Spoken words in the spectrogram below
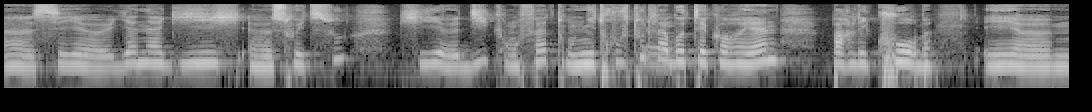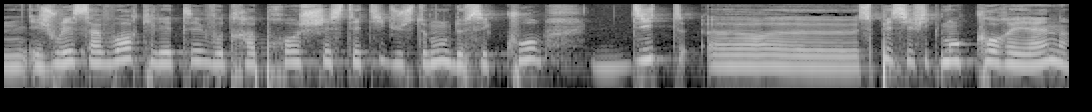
Euh, c'est euh, Yanagi euh, Suetsu qui dit qu'en fait, on y trouve toute la beauté coréenne par les courbes. Et, je voulais savoir quelle était votre approche esthétique justement de ces courbes dites spécifiquement coréennes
